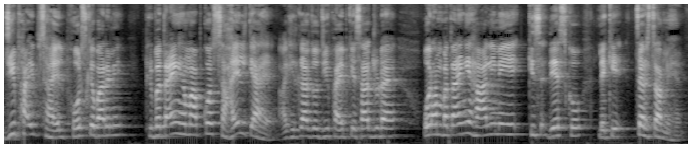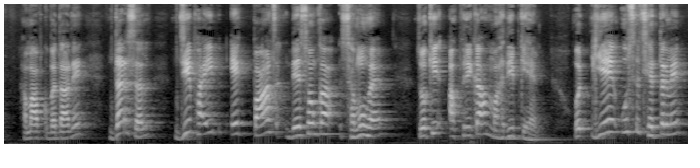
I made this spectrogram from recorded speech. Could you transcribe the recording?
जी फाइव साहेल फोर्स के बारे में, फिर बताएँगे हम आपको साहेल क्या है। आखिरकार जो जी फाइव के साथ जुड़ा है, और हम बताएँगे हाल ही में ये किस देश को लेके चर्चा में है। हम आपको बता दें, दरअसल जी फाइव एक पाँच देशों का समूह है, जो कि अफ्रीका महाद्वीप के हैं। और ये उस क्षेत्र में,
